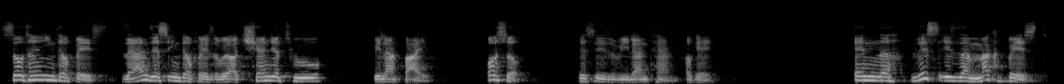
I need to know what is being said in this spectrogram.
certain interface, then this interface will change to VLAN 5. Also, this is VLAN 10. Okay. And uh, this is a MAC-based,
